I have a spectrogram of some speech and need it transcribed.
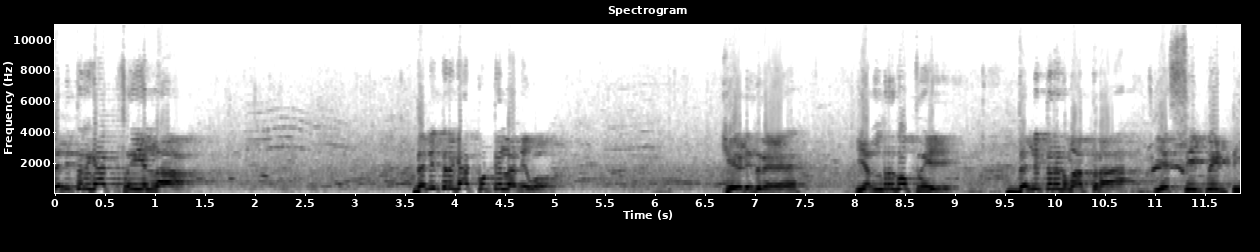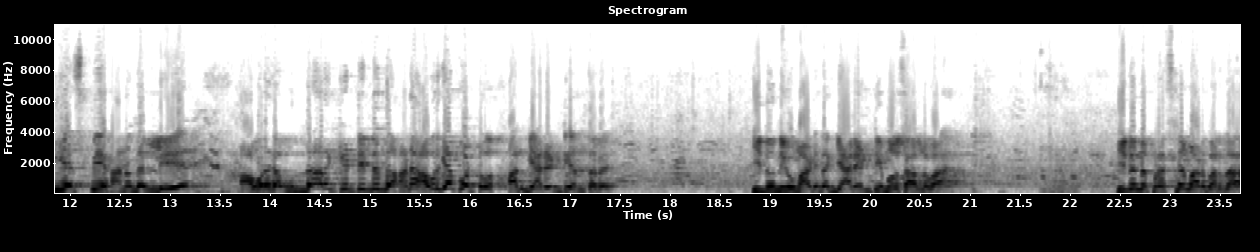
ದಲಿತರಿಗೆ ಯಾಕೆ ಫ್ರೀ ಇಲ್ಲ? ದಲಿತರಿಗೆ ಯಾಕೆ ಕೊಟ್ಟಿಲ್ಲ ನೀವು? ಕೇಳಿದ್ರೆ ಎಲ್ರಿಗೂ ಫ್ರೀ ದಲಿತರಿಗೆ ಮಾತ್ರ S C P T S P ಹಣದಲ್ಲಿ ಅವ್ರಿಗೆ ಉದ್ಧಾರಕ್ಕೆ ಇಟ್ಟಿದ್ದ ಹಣ ಅವ್ರಿಗೆ ಕೊಟ್ಟು ಅದು ಗ್ಯಾರಂಟಿ ಅಂತಾರೆ. ಇದು ನೀವು ಮಾಡಿದ ಗ್ಯಾರಂಟಿ ಮೋಸ ಅಲ್ವಾ? ಇದನ್ನು ಪ್ರಶ್ನೆ ಮಾಡಬಾರ್ದಾ?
